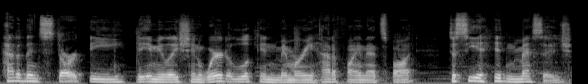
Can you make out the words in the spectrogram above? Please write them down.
how to then start the, the emulation, where to look in memory, how to find that spot to see a hidden message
